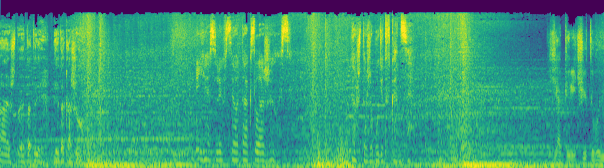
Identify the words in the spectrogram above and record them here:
Я знаю, что это ты, и докажу. Если все так сложилось, то что же будет в конце? Я перечитываю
